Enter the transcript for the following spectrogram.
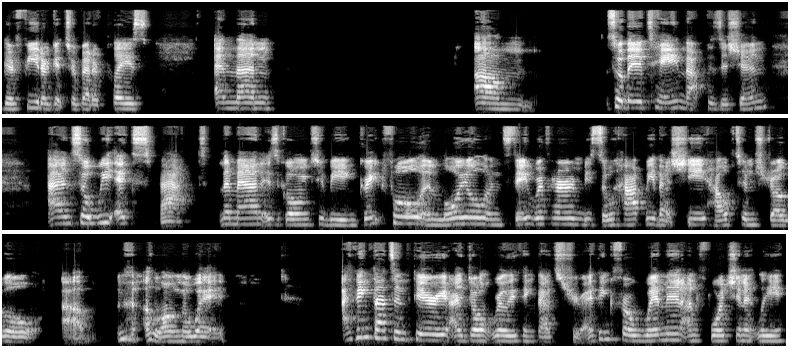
their feet or get to a better place. And then um, so they attain that position. And so we expect the man is going to be grateful and loyal and stay with her and be so happy that she helped him struggle um, along the way. I think that's in theory. I don't really think that's true. I think for women, unfortunately,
